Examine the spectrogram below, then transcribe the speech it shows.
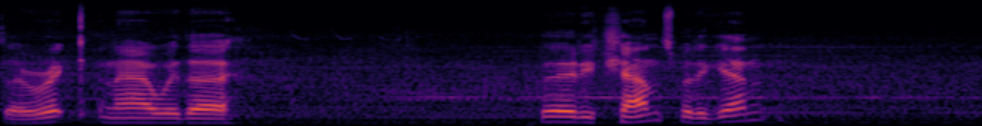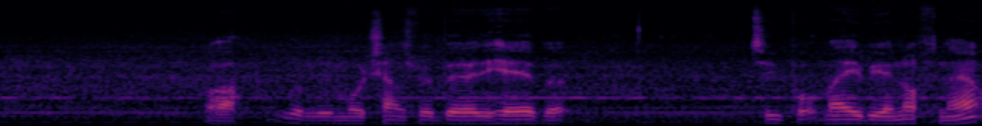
So Rick now with a birdie chance, but again, well, a little bit more chance for a birdie here, but two putt may be enough now.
